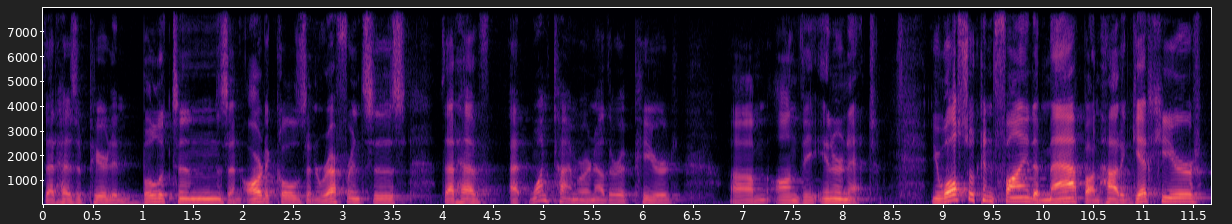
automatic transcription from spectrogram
that has appeared in bulletins and articles and references that have at one time or another appeared um, on the internet. You also can find a map on how to get here,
